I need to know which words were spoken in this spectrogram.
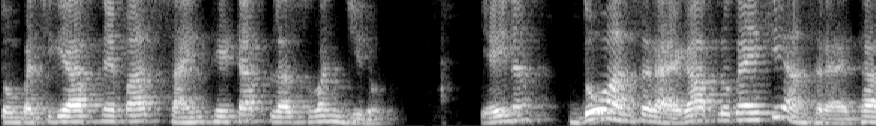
तो बच गया अपने पास sine theta plus one zero. यही ना? दो आंसर आएगा आप लोग का एक ही आंसर आया था।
